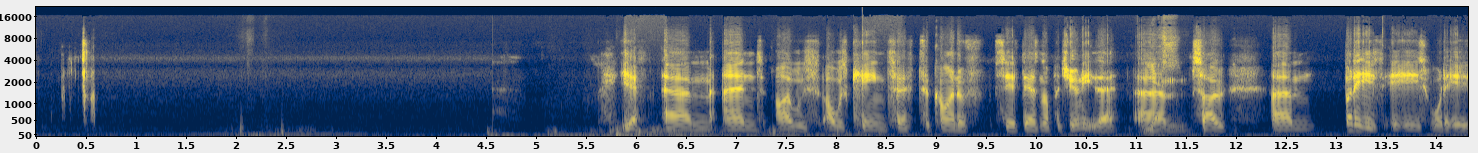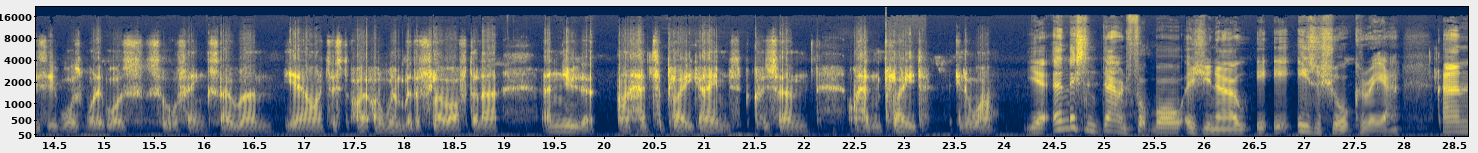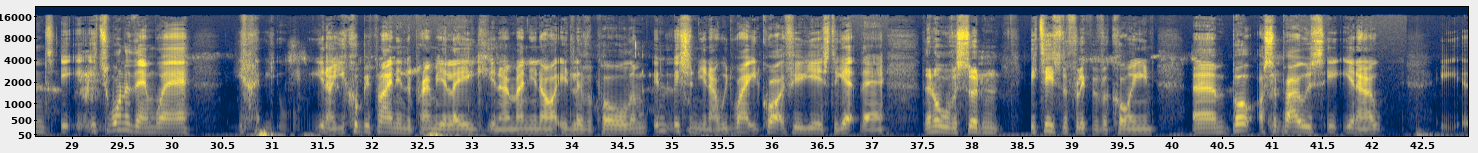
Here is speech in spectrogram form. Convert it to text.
Yeah, um, and I was I was keen to, to kind of see if there's an opportunity there. Um, Yes. So, um, but it is it is what it is. It was what it was, sort of thing. So um, yeah, I just I, I went with the flow after that, and knew that I had to play games because um, I hadn't played in a while. Yeah, and listen, Darren, football, as you know, it, it is a short career, and it, it's one of them where, you know, you could be playing in the Premier League, you know, Man United, Liverpool, and, listen, you know, we'd waited quite a few years to get there. Then all of a sudden, it is the flip of a coin. Um, but I suppose, you know,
